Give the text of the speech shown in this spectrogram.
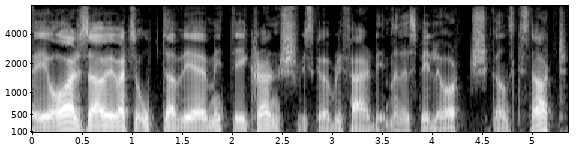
I år så har vi vært så opptatt Vi er midt i crunch. Vi skal jo bli ferdig med det spillet vårt ganske snart.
